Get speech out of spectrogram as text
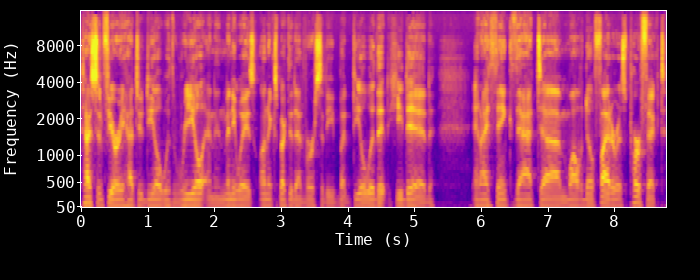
Tyson Fury had to deal with real and in many ways unexpected adversity, but deal with it he did. And I think that um, while no fighter is perfect,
